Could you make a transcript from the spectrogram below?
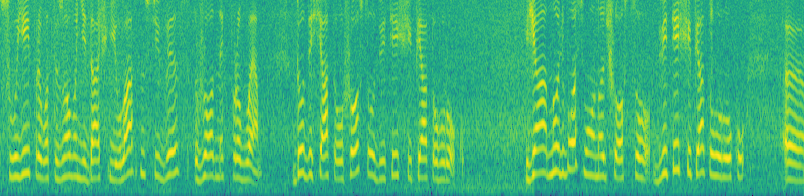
в своїй приватизованій дачній власності без жодних проблем до 10.06.2005 року. Я 08.06.2005 року е,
